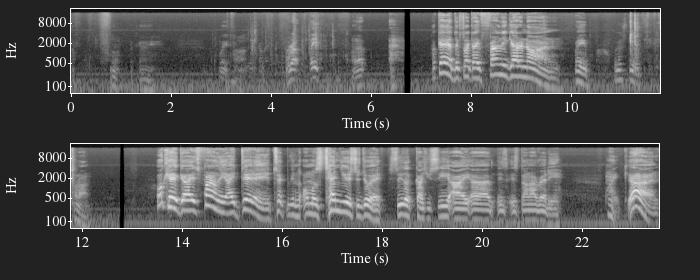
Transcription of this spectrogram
No. Oh, okay. Wait, hold up. Wait. Hold up. Okay, looks like I finally got it on. Wait, where's the... Hold on. Okay, guys, finally I did it. It took me almost 10 years to do it. See, look, guys, you see, I, uh, is is done already. My God.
